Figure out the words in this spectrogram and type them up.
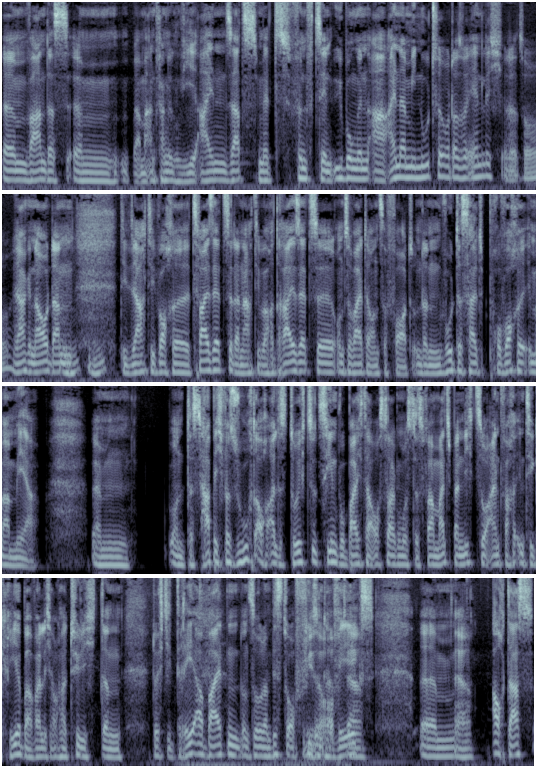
ähm, waren das ähm, am Anfang irgendwie ein Satz mit 15 Übungen a einer Minute oder so ähnlich oder so. Ja, genau. Mhm, Dann die nach die Woche zwei Sätze, danach die Woche drei Sätze und so weiter und so fort. Und dann wurde das halt pro Woche immer mehr. Ähm, und das habe ich versucht, auch alles durchzuziehen, wobei ich da auch sagen muss, das war manchmal nicht so einfach integrierbar, weil ich auch natürlich dann durch die Dreharbeiten und so, dann bist du auch viel so oft, unterwegs. ähm, Ja. Auch das,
